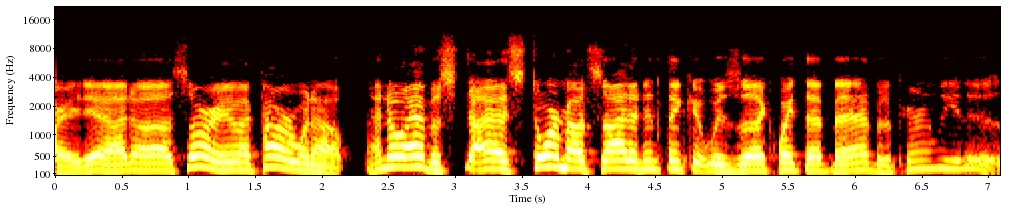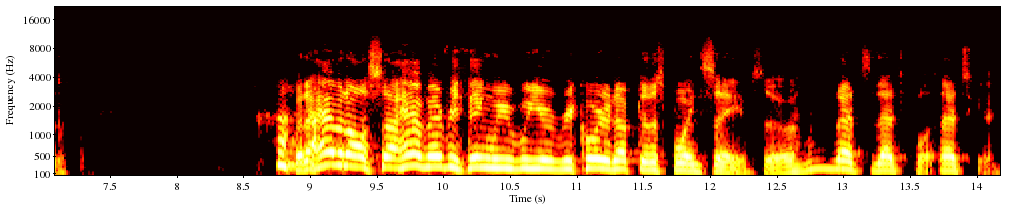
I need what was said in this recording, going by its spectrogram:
right. Yeah. I- Uh, sorry, my power went out. I know I have a, a storm outside. I didn't think it was uh, quite that bad, but apparently it is. but I have it all. So I have everything we we recorded up to this point saved. So that's that's that's good.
